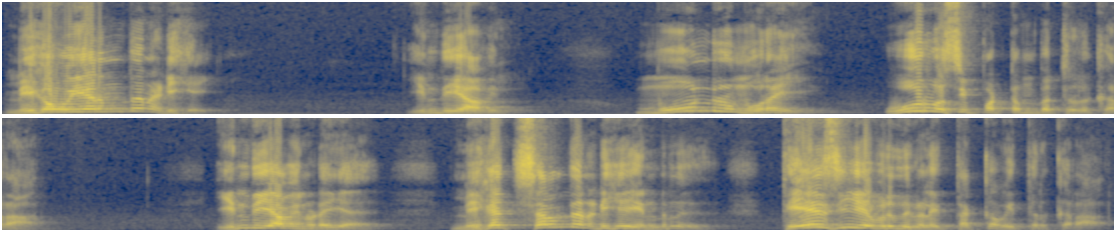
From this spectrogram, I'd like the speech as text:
மிக உயர்ந்த நடிகை. இந்தியாவில் மூன்று முறை ஊர்வசி பட்டம் பெற்றிருக்கிறார். இந்தியாவினுடைய மிகச்சிறந்த நடிகை என்று தேசிய விருதுகளை தக்க வைத்திருக்கிறார்.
